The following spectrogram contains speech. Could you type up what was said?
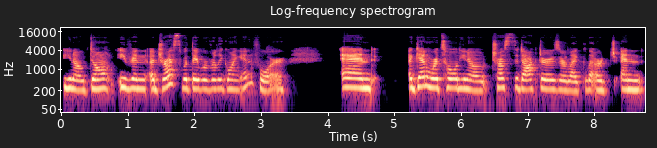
you know don't even address what they were really going in for. And again we're told you know trust the doctors or like or and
